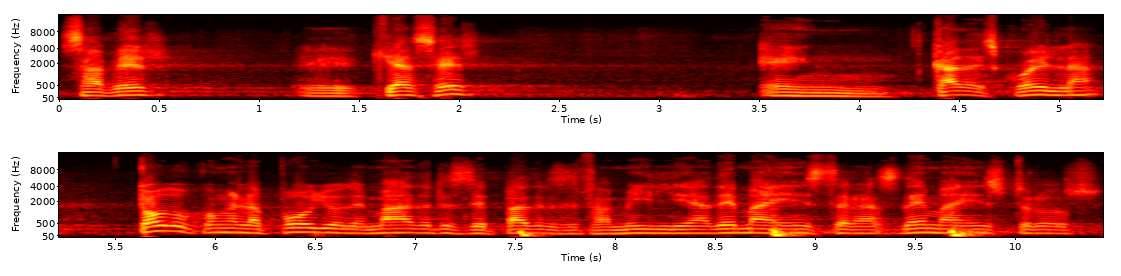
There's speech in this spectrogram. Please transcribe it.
saber eh, qué hacer en cada escuela, todo con el apoyo de madres, de padres de familia, de maestras, de maestros,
